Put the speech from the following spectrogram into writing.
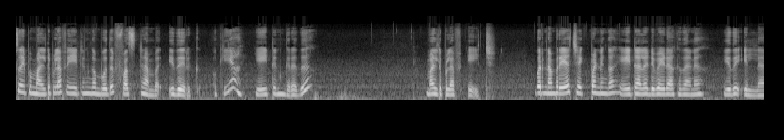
ஸோ இப்போ மல்டிபிள் ஆஃப் எயிட்டுங்கும்போது ஃபஸ்ட் நம்பர் இது இருக்குது ஓகேயா எயிட்டுங்கிறது மல்டிபிள் ஆஃப் எயிட் ஒரு நம்பரையே செக் பண்ணுங்கள் எயிட்டால் டிவைட் ஆகுதானு இது இல்லை.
